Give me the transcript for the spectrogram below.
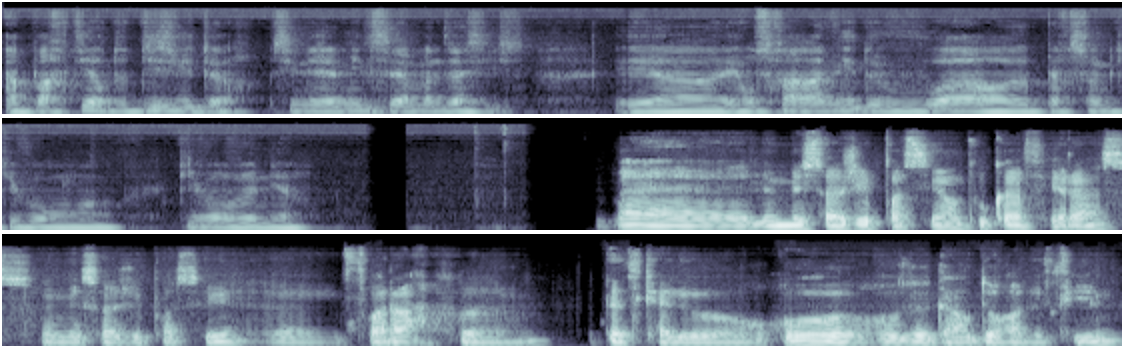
à partir de 18h. Ciné Jamil, c'est à Manzassis. Et, on sera ravis de vous voir, personnes qui vont, qui vont venir. le message est passé, en tout cas, Firas, le message est passé. Farah, Peut-être qu'elle regardera le film.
